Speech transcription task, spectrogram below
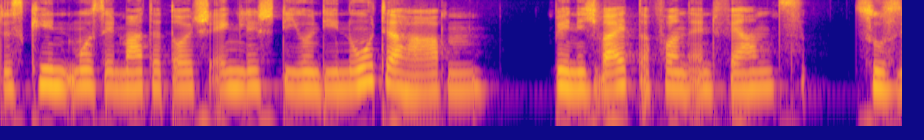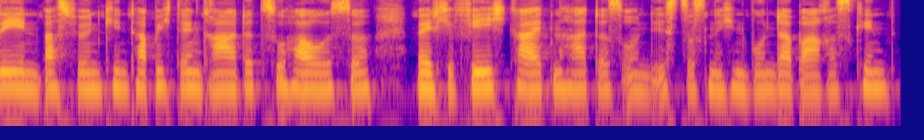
das Kind muss in Mathe, Deutsch, Englisch die und die Note haben, bin ich weit davon entfernt, zu sehen, was für ein Kind habe ich denn gerade zu Hause, welche Fähigkeiten hat es und ist das nicht ein wunderbares Kind?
